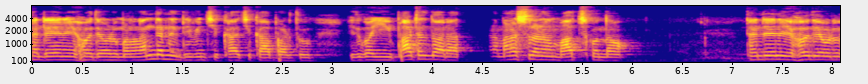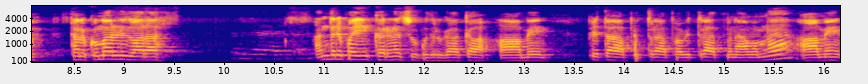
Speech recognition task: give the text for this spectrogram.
తండ్రి అయిన యహోదేవుడు మనందరినీ దీవించి కాచి కాపాడుతూ ఇదిగో ఈ పాటల ద్వారా మన మనసులను మార్చుకుందాం. తండ్రి అయిన యహోదేవుడు తన కుమారుని ద్వారా అందరిపై కరుణ చూపుదురుగాక. ఆమె పిత పుత్ర పవిత్రాత్మ నామంన ఆమె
